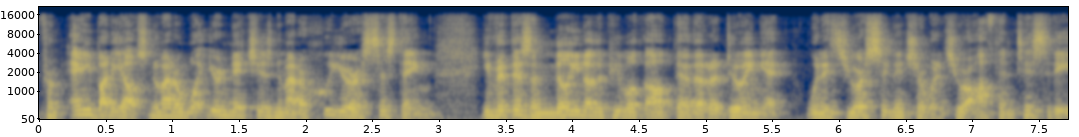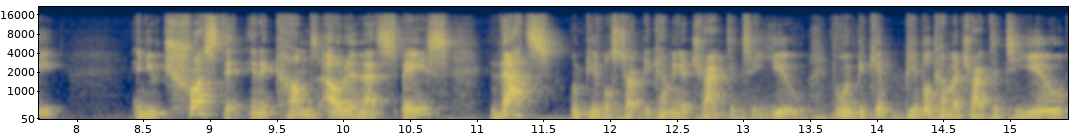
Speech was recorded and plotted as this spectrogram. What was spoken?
from anybody else, no matter what your niche is, no matter who you're assisting. Even if there's a million other people out there that are doing it, when it's your signature, when it's your authenticity, and you trust it and it comes out in that space, that's when people start becoming attracted to you. And when people come attracted to you,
